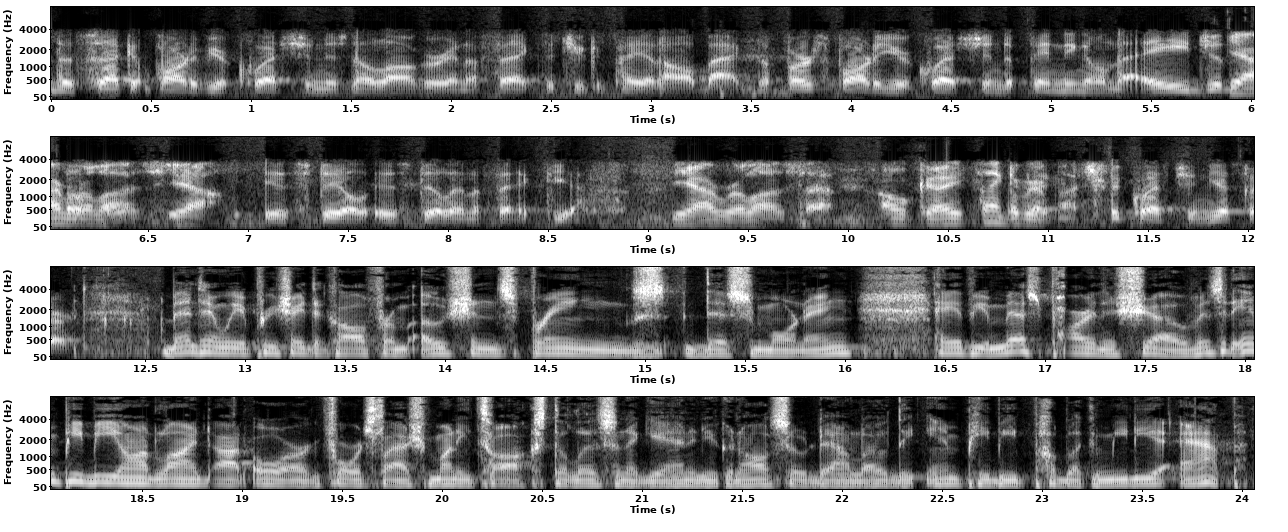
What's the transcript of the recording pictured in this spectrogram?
The second part of your question is no longer in effect that you could pay it all back. The first part of your question, depending on the age of the yeah, I realize, yeah, is still is still in effect. Yes. Yeah, I realize that. Okay, thank you very much. Good question. Yes, sir. Benton, we appreciate the call from Ocean Springs this morning. Hey, if you missed part of the show, visit mpbonline.org forward slash money talks to listen again, and you can also download the MPB Public Media app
